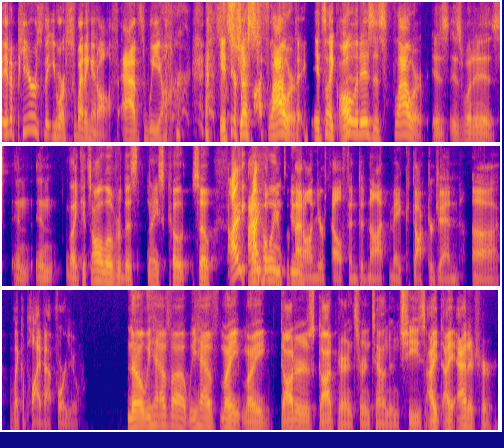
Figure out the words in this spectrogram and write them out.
It appears that you are sweating it off as we are. as it's we are just flour. It's like all it is is flour is is what it is, and and like it's all over this nice coat. So I, I I'm hope you put to- that on yourself and did not make Dr. Jen uh like apply that for you. No, we have uh we have my my daughter's godparents are in town and she's I I added her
